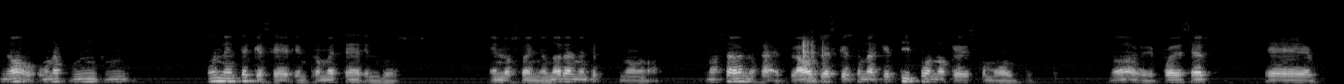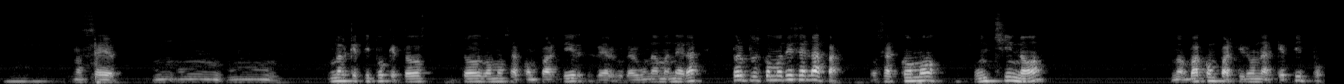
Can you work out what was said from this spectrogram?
no, un, ente que se entromete en los, en los sueños, ¿no? Realmente pues, no, no saben, o sea, la otra es que es un arquetipo, ¿no? Que es como, ¿no? Eh, puede ser, no sé, un, arquetipo que todos, todos vamos a compartir de, de alguna manera, pero pues como dice Lafa, o sea, como un chino no, va a compartir un arquetipo.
